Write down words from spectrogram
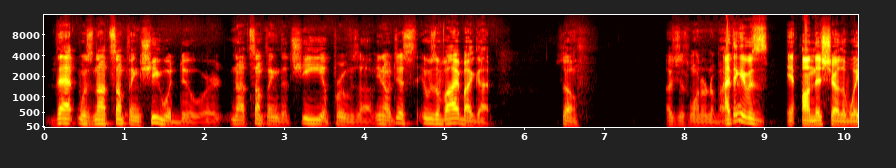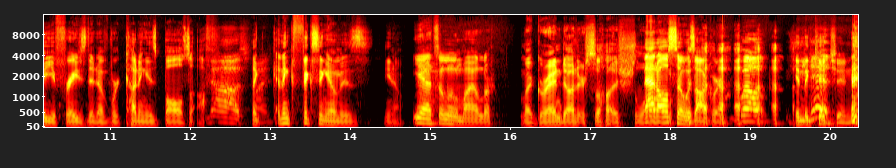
that was not something she would do or not something that she approves of. You know, just it was a vibe I got. So I was just wondering about. I think that. it was on this show the way you phrased it of we're cutting his balls off. No, it's like I think fixing him is you know yeah, it's a little milder. My granddaughter saw a schlong. that also was awkward. well in the kitchen.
